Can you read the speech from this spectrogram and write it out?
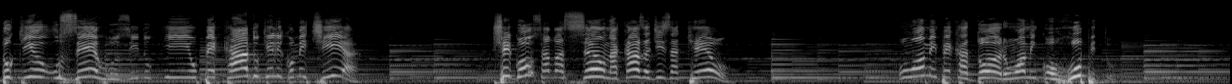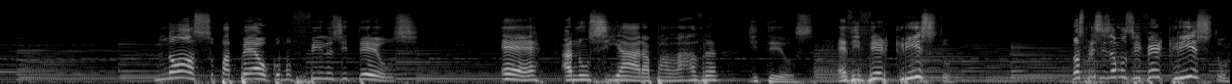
do que os erros e do que o pecado que ele cometia. Chegou salvação na casa de Zaqueu. Um homem pecador, um homem corrupto. Nosso papel como filhos de Deus é anunciar a palavra de Deus, é viver Cristo. Nós precisamos viver Cristo.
